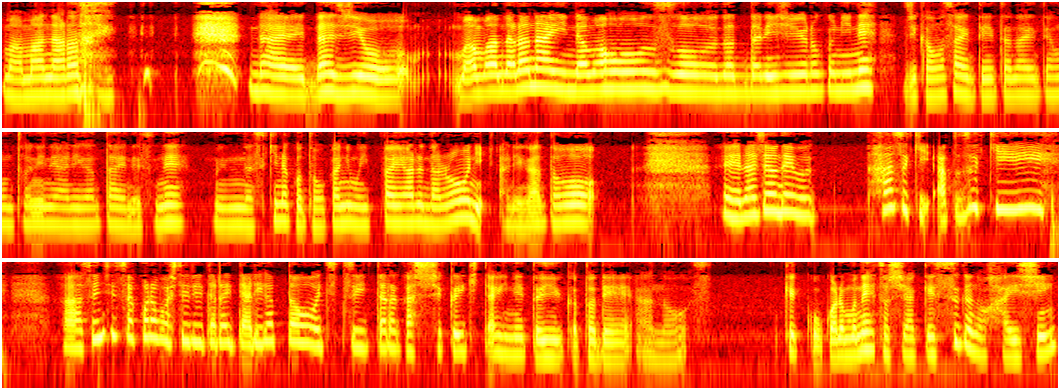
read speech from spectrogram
ままならない ララジオ、ままならない生放送だったり収録にね、時間を割いていただいて本当にね、ありがたいですね。みんな好きなこと他にもいっぱいあるだろうに、ありがとう。えー、ラジオネーム、はずき、あとずきあ、先日はコラボしていただいてありがとう。落ち着いたら合宿行きたいねということで、あの、結構これもね、年明けすぐの配信、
